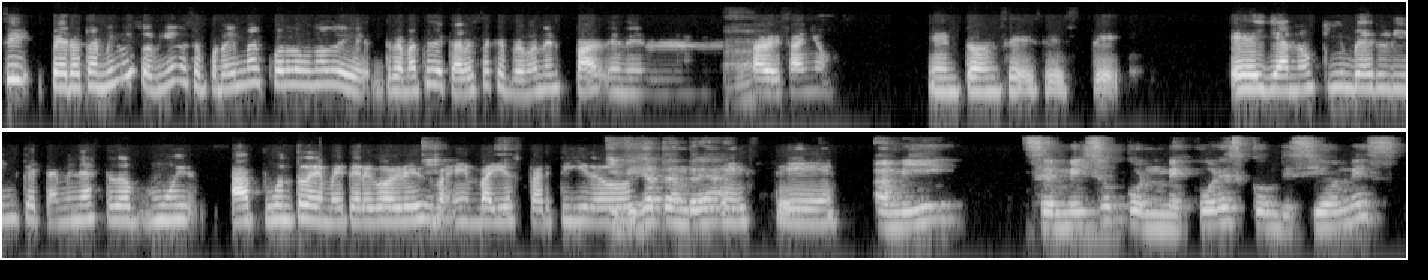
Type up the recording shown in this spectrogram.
sí, pero también lo hizo bien. O sea, por ahí me acuerdo uno de remate de cabeza que pegó en el par, en el Ajá. cabezaño. Entonces, este, ella, ¿no? Kimberly, que también ha estado muy a punto de meter goles Y, en varios y, y partidos. fíjate, Andrea, Este, a mí se me hizo con mejores condiciones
